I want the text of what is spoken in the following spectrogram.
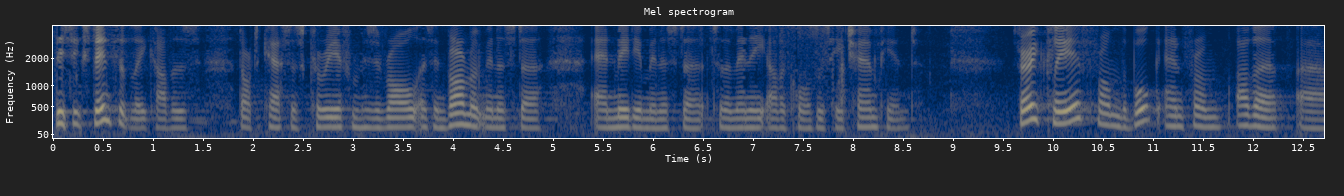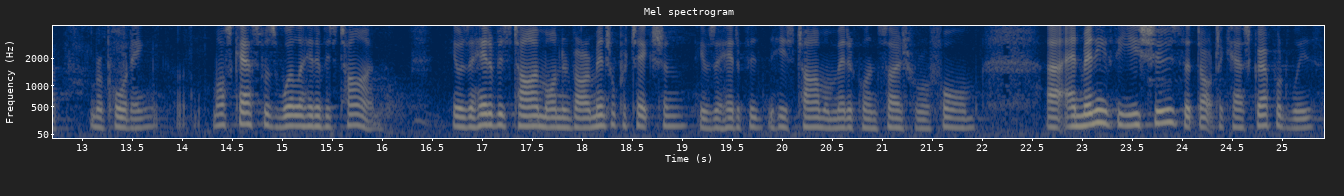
This extensively covers Dr Cass's career from his role as Environment Minister and Media Minister to the many other causes he championed. Very clear from the book and from other uh, reporting, Moss Cass was well ahead of his time. He was ahead of his time on environmental protection, he was ahead of his time on medical and social reform, uh, and many of the issues that Dr Cass grappled with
